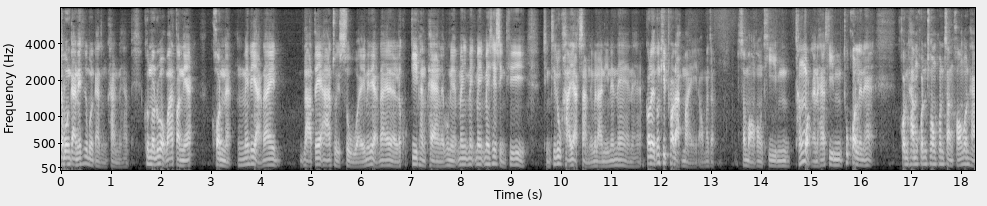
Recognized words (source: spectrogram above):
กระบวนการนี้คือกระบวนการสำคัญนะครับ คุณมารู้บอกว่าตอนเนี้ยคนน่ะไม่ได้อยากได้ลาเต้อาร์ตสวยๆ ไม่ได้อยากได้อะไรแล้วคุกกี้แพงๆอะไรพวกนี้ไม่ไม่ไม่ไม่ใช่สิ่งที่สิ่งที่ลูกค้าอยากสั่งในเวลานี้แน่ๆนะฮะก็เลยต้องคิด Product ใหม่ออกมาจากสมองของทีมทั้งหมดนะฮะทีมทุกคนเลยนะฮะคนทำคนชงคนสั่งของคนหา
